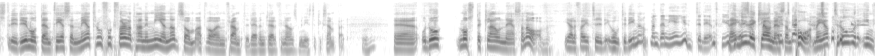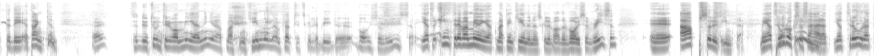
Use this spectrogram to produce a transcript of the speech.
strider ju mot den tesen. Men jag tror fortfarande att han är menad som att vara en framtida eventuell finansminister till exempel. Eh, och då måste clownnäsan av. I alla fall i, tid, i god tid innan. Men den är ju inte det. det är ju Nej, det nu är clownnäsan på. Men jag tror inte det är tanken. Nej. Så du tror inte det var meningen att Martin Kinnunen plötsligt skulle bli the voice of reason? Jag tror inte det var meningen att Martin Kinnunen skulle vara the voice of reason. Eh, absolut inte. Men jag tror också så här att jag tror att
